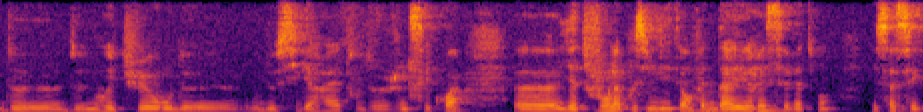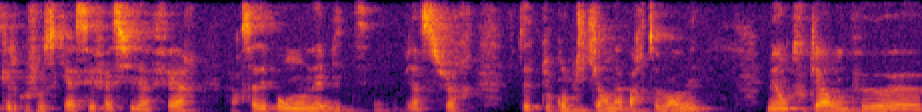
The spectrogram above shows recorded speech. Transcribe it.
de, nourriture ou de, de cigarettes ou de je ne sais quoi, euh, il y a toujours la possibilité en fait d'aérer ses vêtements. Et ça, c'est quelque chose qui est assez facile à faire. Alors, ça dépend où on habite, bien sûr. C'est peut-être plus compliqué en appartement, mais, mais en tout cas, on peut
